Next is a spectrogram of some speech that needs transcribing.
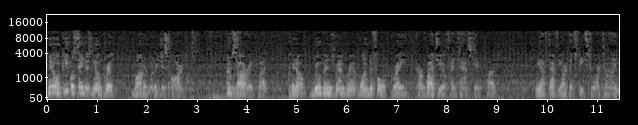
You know, when people say there's no great modern religious art, I'm sorry, but you know, Rubens, Rembrandt, wonderful, great, Caravaggio, fantastic, but we have to have the art that speaks to our time.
